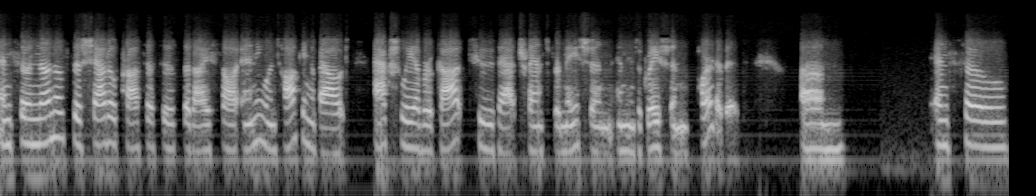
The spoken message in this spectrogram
and so none of the shadow processes that I saw anyone talking about actually ever got to that transformation and integration part of it. Um, and so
